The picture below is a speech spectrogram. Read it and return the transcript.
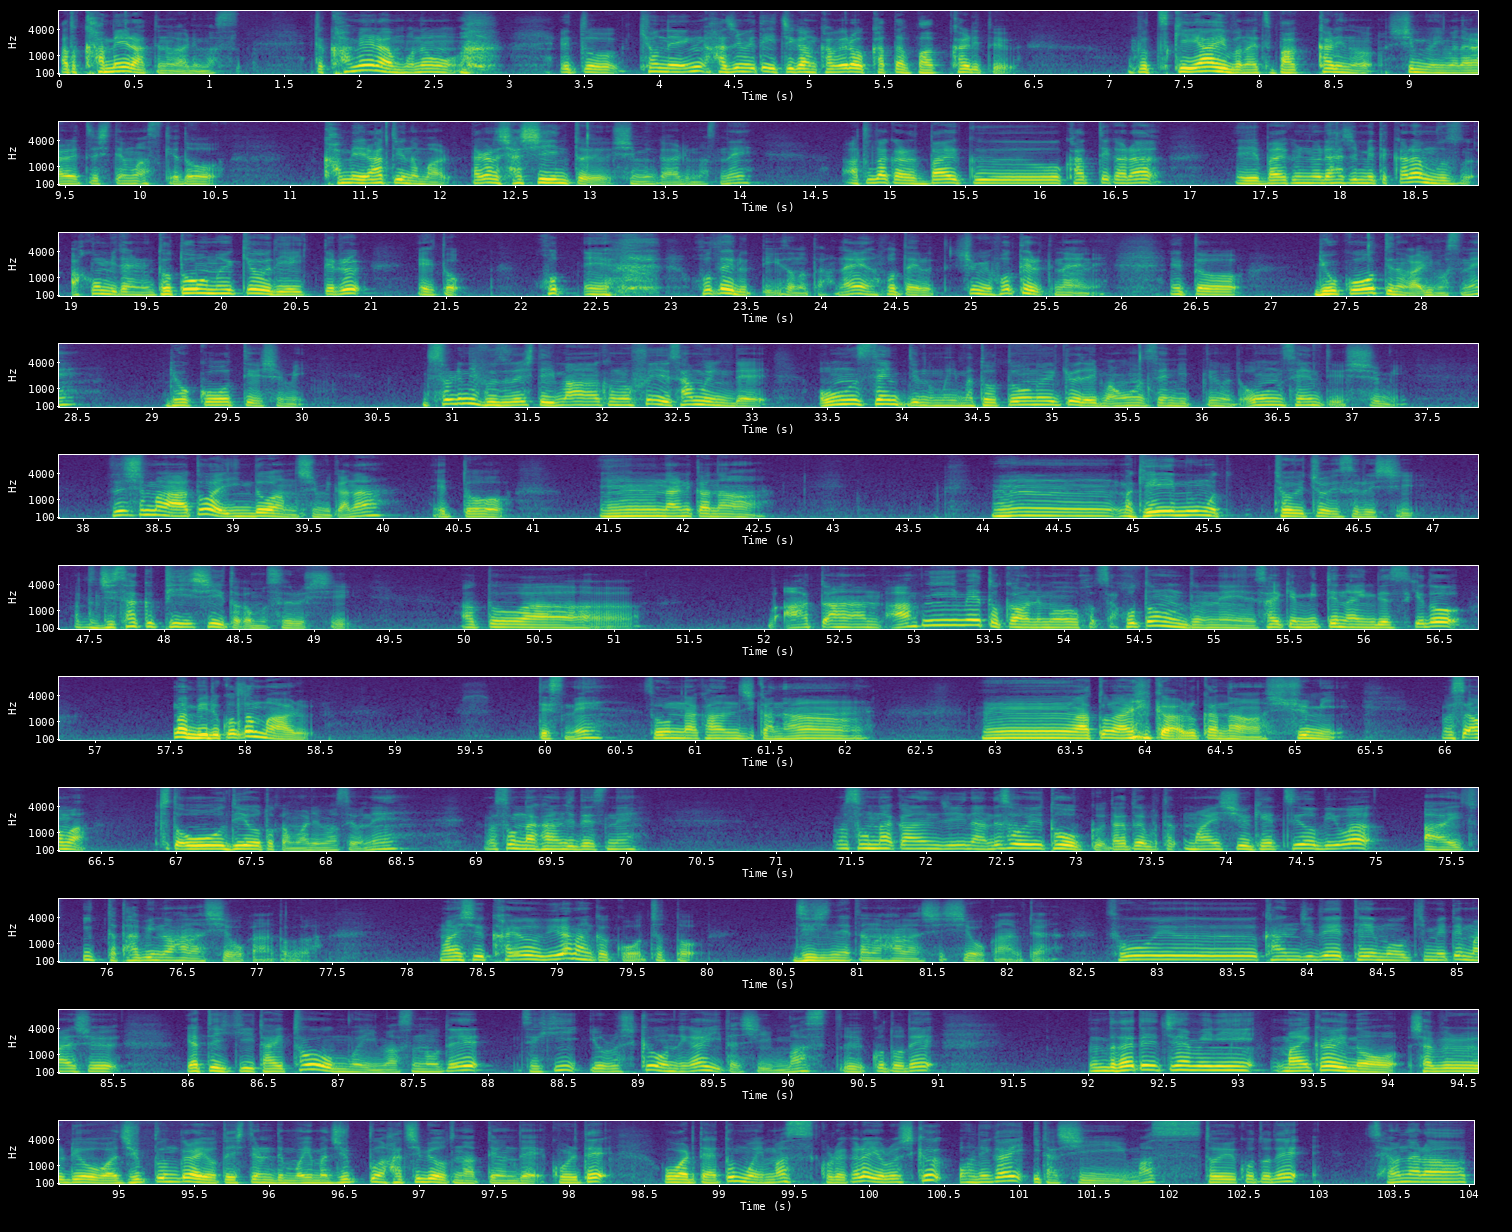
あとカメラってのがあります。えっと、カメラものえっと、去年初めて一眼カメラを買ったばっかりという、付き合い棒のやつばっかりの趣味を今羅列してますけど、カメラというのもある。だから写真という趣味がありますね。あとだからバイクを買ってから、えー、バイクに乗り始めてからもうアホみたいに怒涛の勢いで行ってる、えっ、と、ほ、えー、ホテルって言いそうになった。何やホテルって。趣味ホテルって何やねん？えっ、と、旅行っていうのがありますね。旅行っていう趣味それに付随して今この冬寒いんで温泉っていうのも今怒涛の勢いで今温泉に行ってるので温泉っていう趣味。そしてまああとはインドアの趣味かな。えっとうん何かな。うんまあゲームもちょいちょいするしあと自作 PC とかもするしあとはあとあアニメとかはねもうほとんどね最近見てないんですけどまあ見ることもある。ですね。そんな感じかな。うーん、あと何かあるかな。趣味。まあ、まあ、ちょっとオーディオとかもありますよね。まあ、そんな感じですね。まあ、そんな感じなんで、そういうトーク。例えば、毎週月曜日は、あ、行った旅の話しようかなとか。毎週火曜日はなんかこう、ちょっと、時事ネタの話しようかなみたいな。そういう感じでテーマを決めて毎週、やっていきたいと思いますので是非よろしくお願いいたしますということで大体ちなみに毎回のしゃべる量は10分ぐらい予定してるんでもう今10分8秒となってるんでこれで終わりたいと思います。これからよろしくお願いいたします。ということでさようなら。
